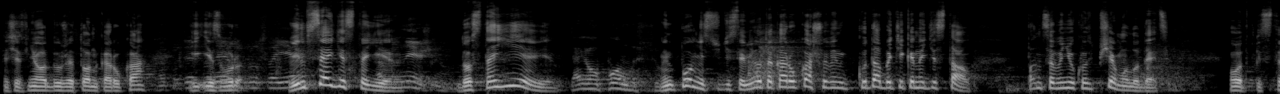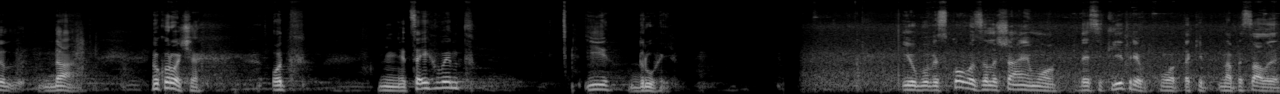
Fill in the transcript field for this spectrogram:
значить, в нього дуже тонка рука. І, і звур... Він все дістає. Достає він. Я його повністю. Він повністю дістає. В нього така рука, що він куди би тільки не дістав. Пан Савенюк взагалі молодець. От, підстил... да. Ну, коротше, от цей гвинт і другий. І обов'язково залишаємо 10 літрів. От так і написали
